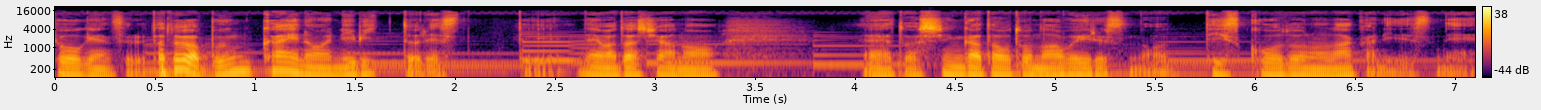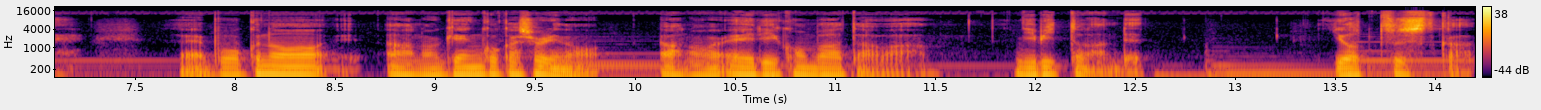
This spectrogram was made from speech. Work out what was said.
表現する。例えば分解の2ビットですってね私あの、えーと、新型大人ウイルスのディスコードの中にですね、えー、僕のあの言語化処理のあの AD コンバーターは2ビットなんで4つしか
